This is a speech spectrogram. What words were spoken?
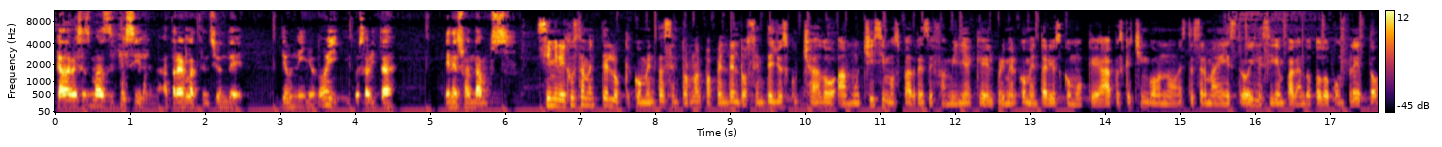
cada vez es más difícil atraer la atención de, de un niño, ¿no? y pues ahorita en eso andamos. Sí, mire, y justamente lo que comentas en torno al papel del docente, yo he escuchado a muchísimos padres de familia que el primer comentario es como que, ah, pues qué chingón, ¿no? Este ser maestro y le siguen pagando todo completo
